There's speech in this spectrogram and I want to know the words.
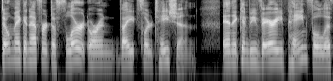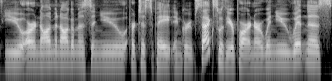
don't make an effort to flirt or invite flirtation. And it can be very painful if you are non monogamous and you participate in group sex with your partner when you witness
